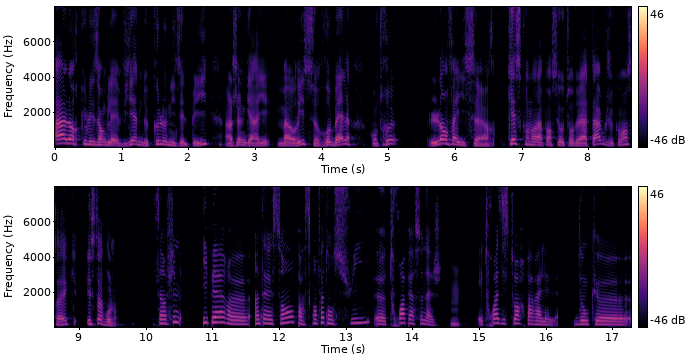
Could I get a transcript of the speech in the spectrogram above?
alors que les Anglais viennent de coloniser le pays, un jeune guerrier maori se rebelle contre l'envahisseur. Qu'est-ce qu'on en a pensé autour de la table? Je commence avec Esther Brejon. C'est un film hyper euh, intéressant parce qu'en fait, on suit trois personnages Mm. et trois histoires parallèles. Donc, euh,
